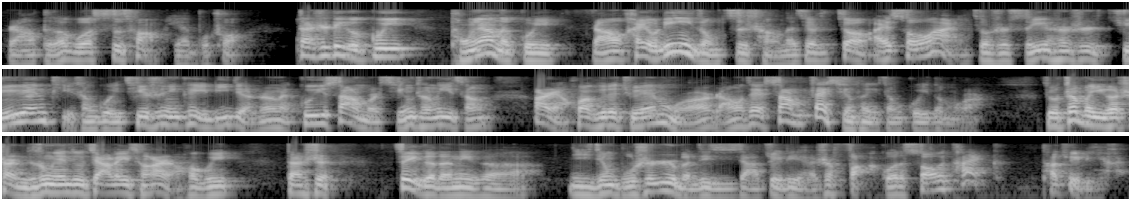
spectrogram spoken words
然后德国思创也不错。但是这个硅同样的硅，然后还有另一种制成的，就是叫 SOI，就是实际上是绝缘体成硅。其实你可以理解成呢，硅上面形成了一层。二氧化硅的绝缘膜，然后在上面再形成一层硅的膜，就这么一个事儿，你中间就加了一层二氧化硅。但是这个的那个已经不是日本这几家最厉害，是法国的 Soltech，它最厉害，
